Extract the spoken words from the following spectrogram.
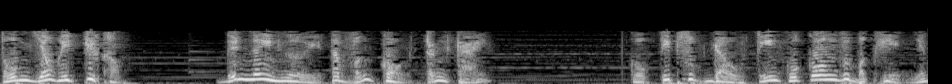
tôn giáo hay triết học? đến nay người ta vẫn còn tranh cãi. Cuộc tiếp xúc đầu tiên của con với bậc hiền nhân,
